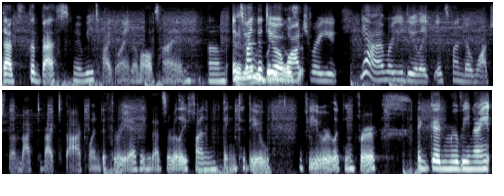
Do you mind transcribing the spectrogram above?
That's the best movie tagline of all time. Um, it's And fun to do a watch it. where you, yeah, and where you do like, it's fun to watch them back to back to back, one to three. I think that's a really fun thing to do if you were looking for a good movie night.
